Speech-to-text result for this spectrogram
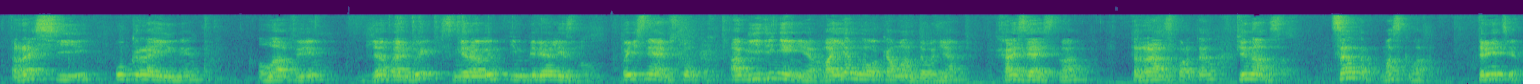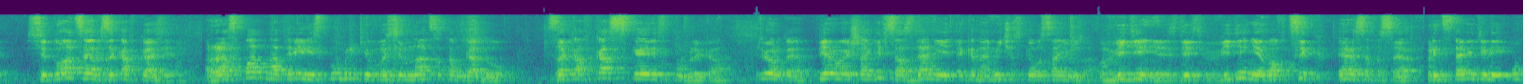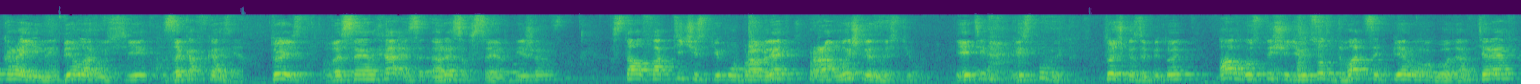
России, Украины, Латвии для борьбы с мировым империализмом. Поясняем в скобках. Объединение военного командования, хозяйства, транспорта, финансов. Центр – Москва. Третье. Ситуация в Закавказье. Распад на три республики в 18 году. Закавказская республика. Четвертое. Первые шаги в создании экономического союза. Введение здесь, введение во ВЦИК РСФСР представителей Украины, Белоруссии, Закавказья. То есть в СНХ РСФСР, пишем, стал фактически управлять промышленностью этих республик. Точка запятой. Август 1921 года. Тире.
